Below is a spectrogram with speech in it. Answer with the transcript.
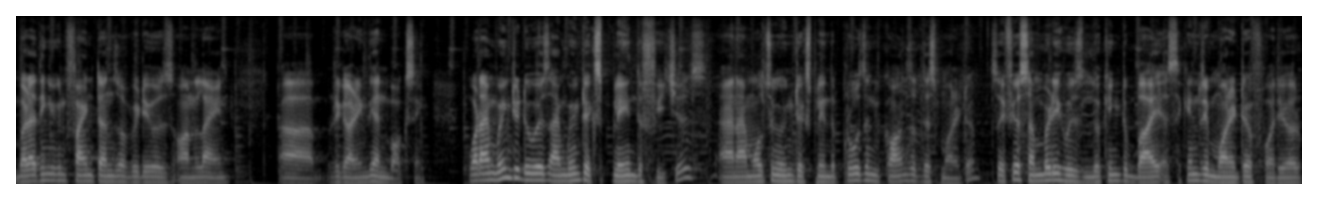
But I think you can find tons of videos online uh, regarding the unboxing. What I'm going to do is I'm going to explain the features and I'm also going to explain the pros and cons of this monitor. So if you're somebody who is looking to buy a secondary monitor for your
